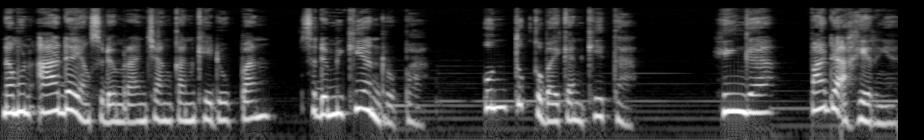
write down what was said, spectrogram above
namun ada yang sudah merancangkan kehidupan sedemikian rupa untuk kebaikan kita, hingga pada akhirnya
